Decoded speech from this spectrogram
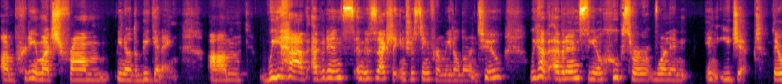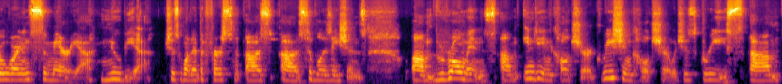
um, pretty much from you know the beginning. Um, we have evidence and this is actually interesting for me to learn too. We have evidence you know hoops were worn in in Egypt. They were worn in Sumeria, Nubia, which is one of the first uh, uh, civilizations. Um, the Romans, um, Indian culture, Grecian culture, which is Greece, um,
